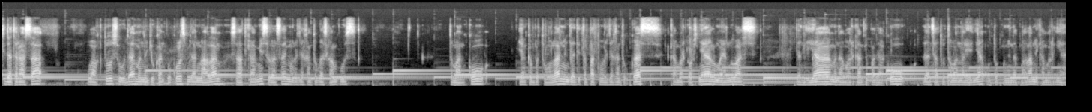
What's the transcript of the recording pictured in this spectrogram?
Tidak terasa, waktu sudah menunjukkan pukul 9 malam saat kami selesai mengerjakan tugas kampus. Temanku yang kebetulan menjadi tempat mengerjakan tugas, kamar kosnya lumayan luas. Dan dia menawarkan kepadaku dan satu teman lainnya untuk menginap malam di kamarnya.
